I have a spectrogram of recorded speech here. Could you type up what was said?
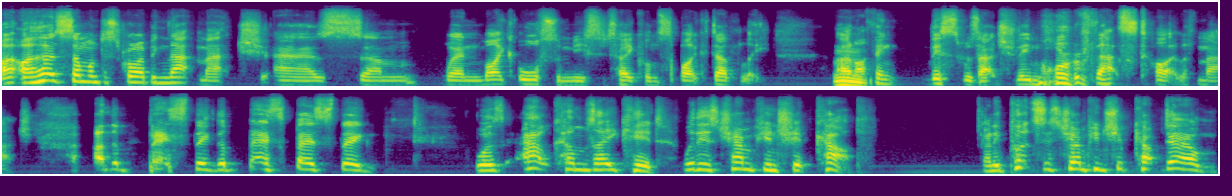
I, I, heard someone describing that match as um, when Mike Awesome used to take on Spike Dudley. Mm. And I think this was actually more of that style of match. And the best thing, the best, best thing was out comes A Kid with his championship cup. And he puts his championship cup down.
